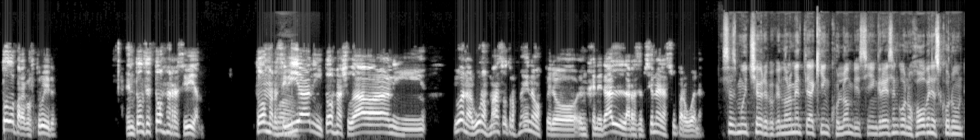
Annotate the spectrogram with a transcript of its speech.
todo para construir. Entonces todos me recibían. Todos me recibían y todos me ayudaban y, y, bueno, algunos más, otros menos, pero en general la recepción era súper buena. Eso es muy chévere porque normalmente aquí en Colombia, si ingresan con los jóvenes, con un,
